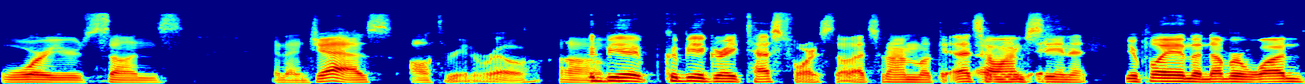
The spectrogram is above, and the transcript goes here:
Warriors, Suns, and then Jazz all three in a row. Um, Could be a could be a great test for us, though. That's what I'm looking. At. That's I how mean, I'm seeing it. you're playing the number one,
